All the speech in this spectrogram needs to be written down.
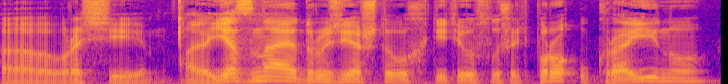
э, в России. Я знаю, друзья, что вы хотите услышать про Украину, Э,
